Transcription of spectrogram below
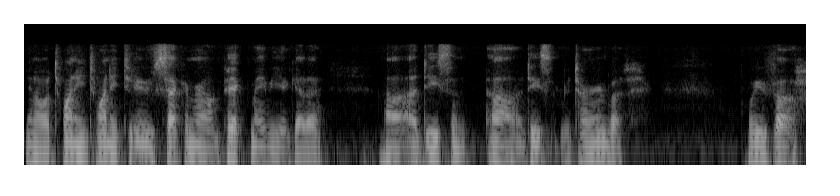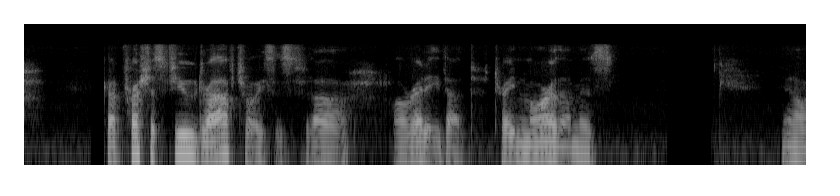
you know a 2022 second round pick maybe you get a uh, a decent uh, decent return. But we've uh, got precious few draft choices uh, already that trading more of them is, you know,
